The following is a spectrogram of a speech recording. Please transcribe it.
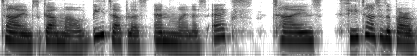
times gamma of beta plus n minus x times theta to the power of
